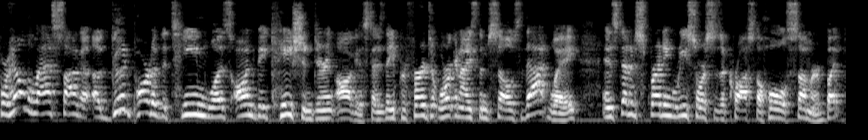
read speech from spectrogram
For Hell the Last Saga, a good part of the team was on vacation during August as they preferred to organize themselves that way instead of spreading resources across the whole summer. But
